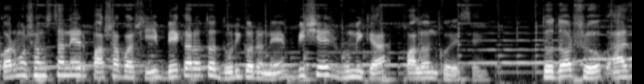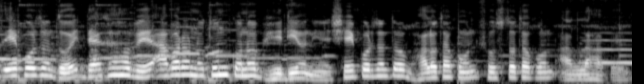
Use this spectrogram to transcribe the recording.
কর্মসংস্থানের পাশাপাশি বেকারত্ব দূরীকরণে বিশেষ ভূমিকা পালন করেছে। তো দর্শক, আজ এ পর্যন্তই। দেখা হবে আবারও নতুন কোনো ভিডিও নিয়ে। সেই পর্যন্ত ভালো থাকুন, সুস্থ থাকুন। আল্লাহ হাফেজ।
